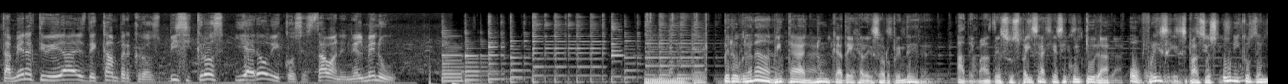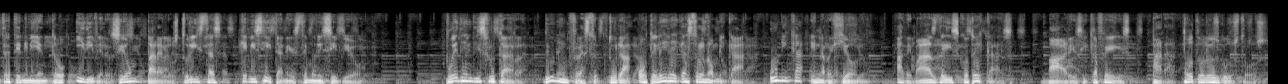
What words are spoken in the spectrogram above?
también actividades de campercross, bicicross y aeróbicos estaban en el menú. Pero Granada nunca deja de sorprender. Además de sus paisajes y cultura, ofrece espacios únicos de entretenimiento y diversión para los turistas que visitan este municipio. Pueden disfrutar de una infraestructura hotelera y gastronómica única en la región, además de discotecas, bares y cafés para todos los gustos.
